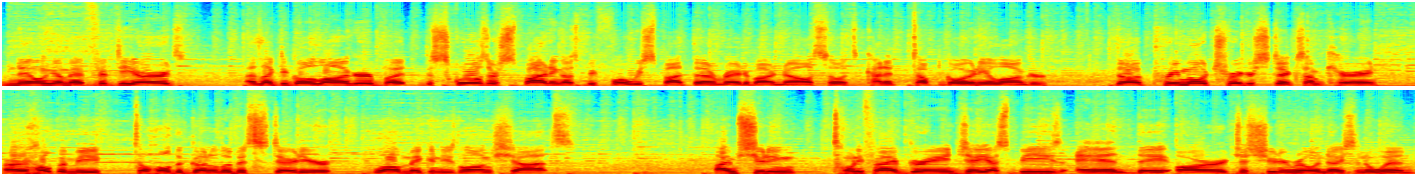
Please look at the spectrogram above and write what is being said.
nailing them at 50 yards. I'd like to go longer, but the squirrels are spotting us before we spot them right about now, so it's kind of tough to go any longer. The Primo trigger sticks I'm carrying are helping me to hold the gun a little bit steadier while making these long shots. I'm shooting 25 grain JSBs and they are just shooting really nice in the wind.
